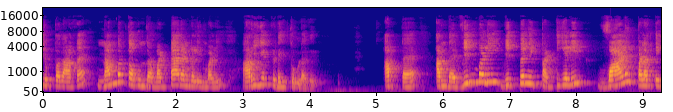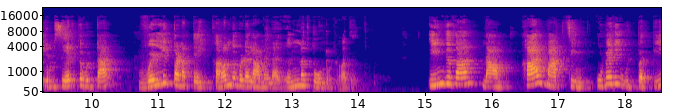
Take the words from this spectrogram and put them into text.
இருப்பதாக நம்பத்தகுந்த வட்டாரங்களின் வழி அறிய கிடைத்துள்ளது. அப்ப அந்த விண்வெளி விற்பனை பட்டியலில் வாழைப்பழத்தையும் சேர்த்துவிட்டால் வெள்ளிப்பணத்தை கறந்து விடலாம் என எண்ண தோன்றுகிறது. இங்குதான் நாம் கால் மார்க்சின் உபரி உற்பத்தி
